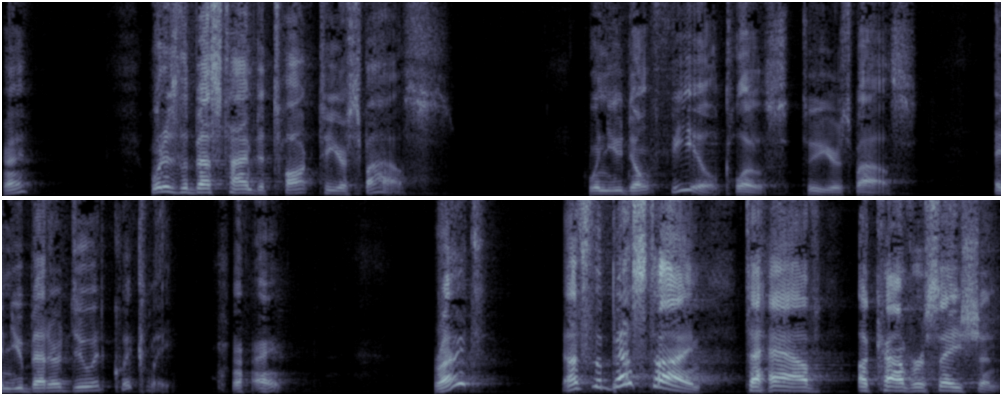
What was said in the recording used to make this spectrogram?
Right? When is the best time to talk to your spouse? When you don't feel close to your spouse. And you better do it quickly. right? Right? That's the best time to have a conversation,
